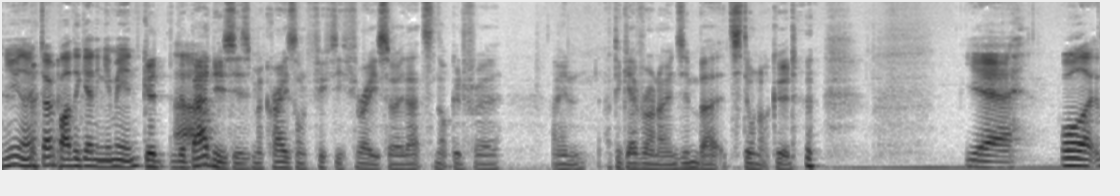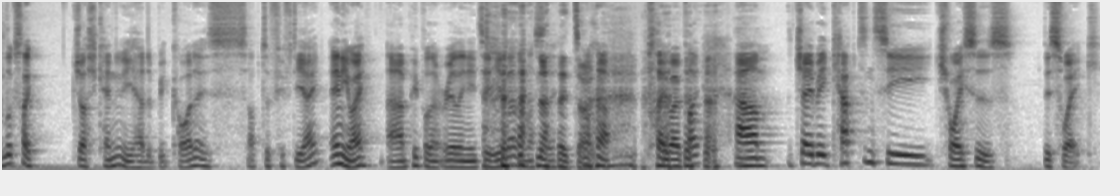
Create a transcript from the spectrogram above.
You know, don't bother getting him in. Good. The um, bad news is Macrae's on 53, so that's not good for. I mean, I think everyone owns him, but it's still not good. yeah. Well, it looks like Josh Kennedy had a big quarter. He's up to 58. Anyway, uh, people don't really need to hear that unless no, they, don't. play by play. Um, JB, captaincy choices this week.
